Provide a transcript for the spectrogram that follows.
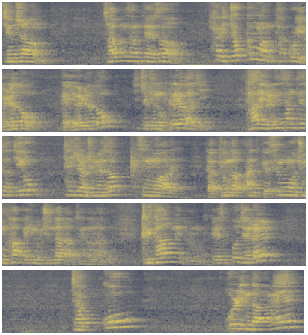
지금처럼 잡은 상태에서 팔이 조금만 밖으로 열려도 그러니까 열려도 실제 견갑 끌려가지. 다 열린 상태에서 뒤로 텐션을 주면서 승모 아래 그러니까 견갑 안 그러니까 승모 중하부에 힘을 준다라고 생각을 하고 그 다음에 누르는 거예요. 그래서 포즈를 잡고 올린 다음에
